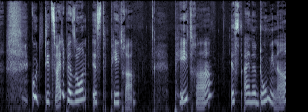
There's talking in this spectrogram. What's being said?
Gut, die zweite Person ist Petra. Petra ist eine Domina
